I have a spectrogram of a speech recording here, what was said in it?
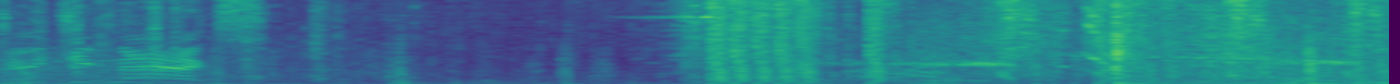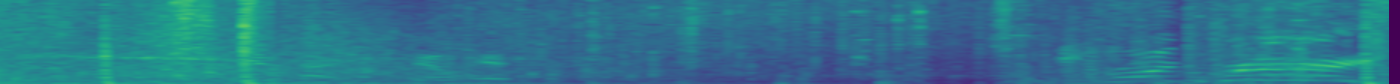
Changing mags! Impact. No hit. Throwing grenade!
